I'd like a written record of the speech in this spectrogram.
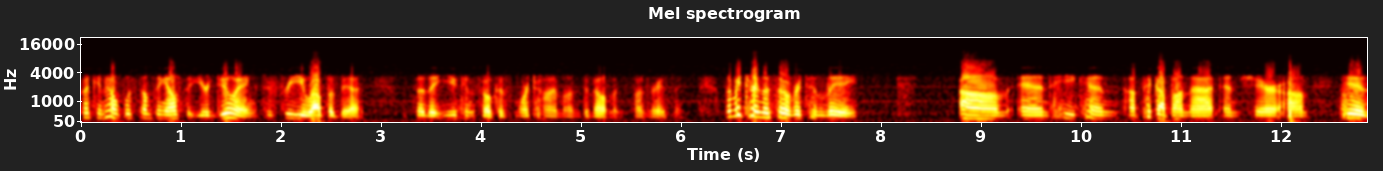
but can help with something else that you're doing to free you up a bit so that you can focus more time on development fundraising. Let me turn this over to Lee, um, and he can uh, pick up on that and share um, his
